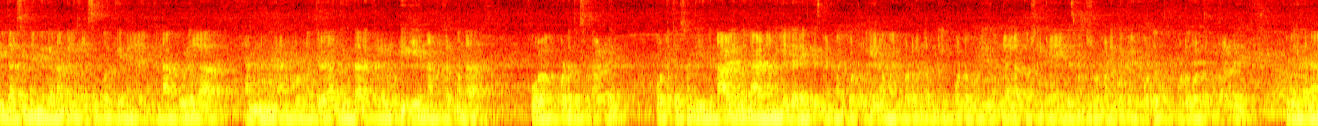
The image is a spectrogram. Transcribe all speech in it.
ಹಿಂದಾಡ್ಸಿ ನಿಮಗೆ ನಮ್ಮಲ್ಲಿ ಕೆಲ್ಸಕ್ಕೆ ಬರ್ತೀನಿಲ್ಲ ಇರ್ತೀನಿ ನಾ ಕೂಡಿಲ್ಲ ಹೆಂಗೆ ನಿಮ್ಗೆ ಹೆಂಗೆ ಕೊಡೋಣ ಅಂತೇಳಿ ಅಂದ್ರಿಂದಾರ ಅಂತೇಳಿ ಹುಡುಗಿ ನಾನು ಕರ್ಕೊಂಡ ಫೋಟೋ ತೆಗ್ಸೋದಾಳ್ರಿ ಫೋಟೋ ತೆಗ್ಸೊಂದು ಇದು ನಾಳೆಯಿಂದ ನಾಳೆ ನನಗೆ ಎಲ್ಲರೂ ಎಂಗೇಜ್ಮೆಂಟ್ ಮಾಡಿಕೊಟ್ರು, ಏನೋ ಮಾಡಿಕೊಟ್ರು ಅಂದ್ರೆ ನೀವು ಫೋಟೋಗಳು ಇವನ್ನೆಲ್ಲ ತೋರ್ಸೋಕ್ಕೆ ಎಂಗೇಜ್ಮೆಂಟ್ ಶೂಟ್ ಮಾಡೋಕ್ಕೆ ಅಂತೇಳಿ ಫೋಟೋ ಫೋಟೋಗಳು ತೊಗೊಂಡಾಳ್ರಿ ಹುಡುಗಿ ಇದನ್ನು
